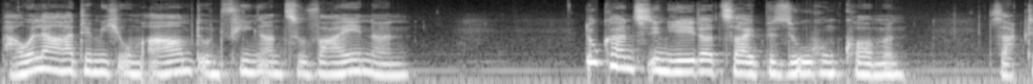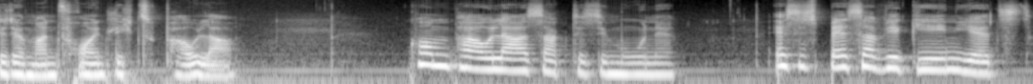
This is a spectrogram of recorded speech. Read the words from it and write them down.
Paula hatte mich umarmt und fing an zu weinen. Du kannst in jeder Zeit Besuchen kommen, sagte der Mann freundlich zu Paula. Komm, Paula, sagte Simone. Es ist besser, wir gehen jetzt,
